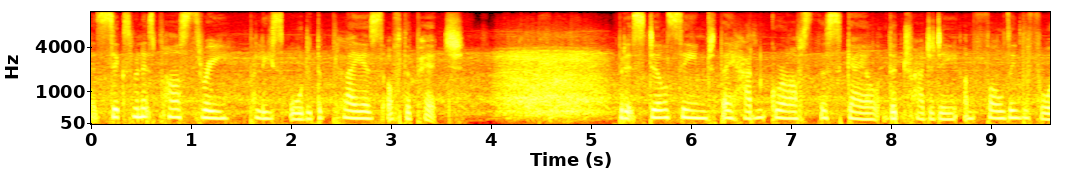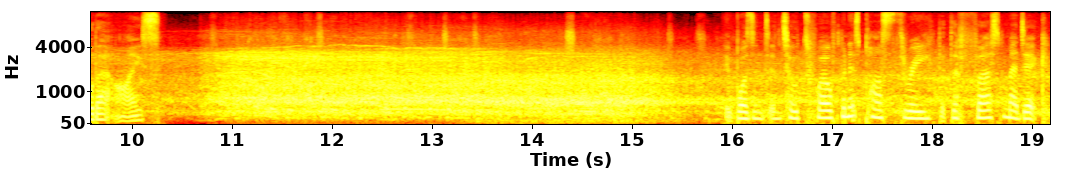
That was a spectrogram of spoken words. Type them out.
At six minutes past three, police ordered the players off the pitch. But it still seemed they hadn't grasped the scale of the tragedy unfolding before their eyes. It wasn't until 12 minutes past three that the first medic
